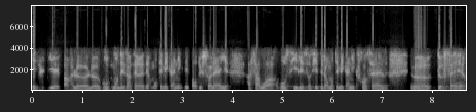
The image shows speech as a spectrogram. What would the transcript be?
étudiée par le, le groupement des intérêts des remontées mécaniques des ports du Soleil, à savoir aussi les sociétés de remontées mécaniques françaises, euh, de faire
